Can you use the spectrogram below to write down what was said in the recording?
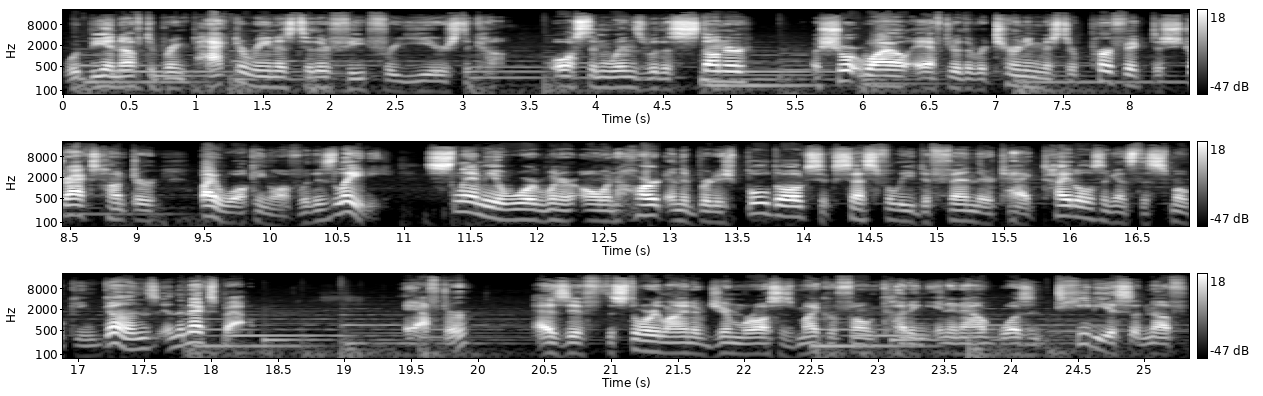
would be enough to bring packed arenas to their feet for years to come. Austin wins with a stunner, a short while after the returning Mr. Perfect distracts Hunter by walking off with his lady. Slammy Award winner Owen Hart and the British Bulldog successfully defend their tag titles against the Smoking Gunns in the next bout. After, as if the storyline of Jim Ross's microphone cutting in and out wasn't tedious enough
